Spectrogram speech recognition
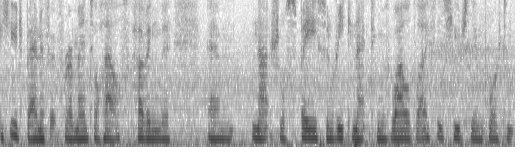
a huge benefit for our mental health. Having the um, natural space and reconnecting with wildlife is hugely important.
